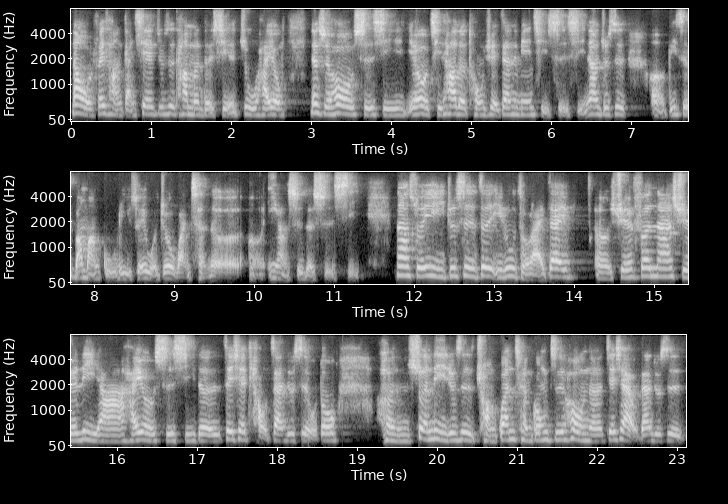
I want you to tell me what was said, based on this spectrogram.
那我非常感谢就是他们的协助，还有那时候实习也有其他的同学在那边一起实习，那就是呃。彼此帮忙鼓励，所以我就完成了呃营养师的实习。那所以就是这一路走来，在呃学分啊、学历啊，还有实习的这些挑战，就是我都很顺利，就是闯关成功之后呢，接下来我当然就是。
